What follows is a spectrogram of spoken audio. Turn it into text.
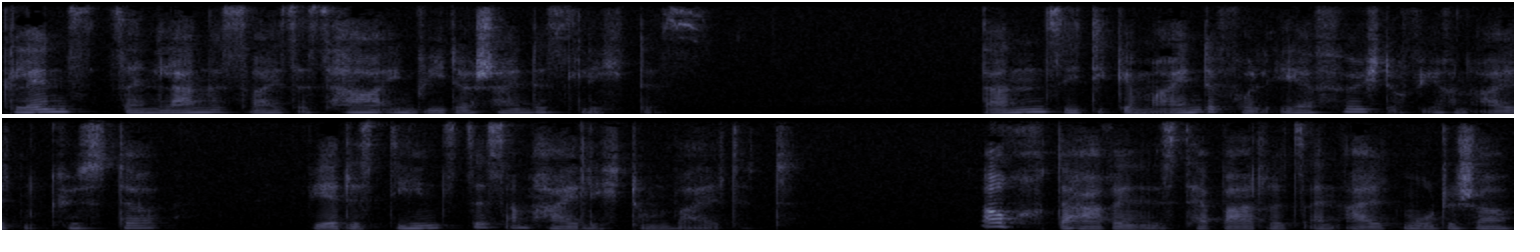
glänzt sein langes weißes Haar im Widerschein des Lichtes. Dann sieht die Gemeinde voll Ehrfurcht auf ihren alten Küster, wie er des Dienstes am Heiligtum waltet. Auch darin ist Herr Bartels ein altmodischer,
